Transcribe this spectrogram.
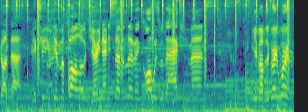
Got that. Make sure you give him a follow. Jerry97 Living, always with the action, man. Keep up the great work.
